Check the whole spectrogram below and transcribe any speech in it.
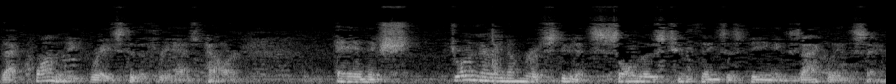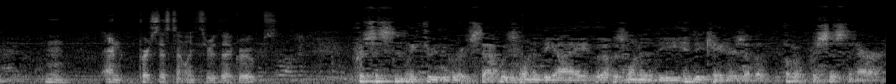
that quantity raised to the 3 halves power. An extraordinary number of students saw those two things as being exactly the same. Hmm. And persistently through the groups? persistently through the groups. That was one of the I, that was one of the indicators of a, of a persistent error.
